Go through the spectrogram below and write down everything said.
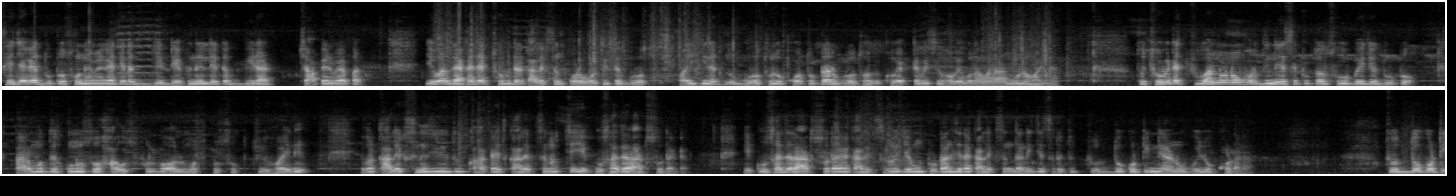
সেই জায়গায় দুটো শো নেমে গেছে। এটা ডেফিনেটলি একটা বিরাট চাপের ব্যাপার। এবার দেখা যাক ছবিটার কালেকশন পরবর্তীতে গ্রোথ হয় কিনা। কিন্তু গ্রোথ হলো কতটার গ্রোথ হবে? খুব একটা বেশি হবে বলে আমার আর মনে হয় না। তো ছবিটা চুয়ান্ন নম্বর দিনে এসে টোটাল শো পেয়েছে দুটো। তার মধ্যে কোনো শো হাউসফুল বা অলমোস্ট ফুল শো কিছুই হয়নি। এবার কালেকশানে যদি কাকাই কালেকশন হচ্ছে একুশ হাজার আটশো টাকা। একুশ হাজার আটশো টাকা কালেকশান হয়েছে এবং টোটাল যেটা কালেকশন দাঁড়িয়েছে সেটা হচ্ছে চোদ্দ কোটি নিরানব্বই লক্ষ টাকা। চোদ্দ কোটি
